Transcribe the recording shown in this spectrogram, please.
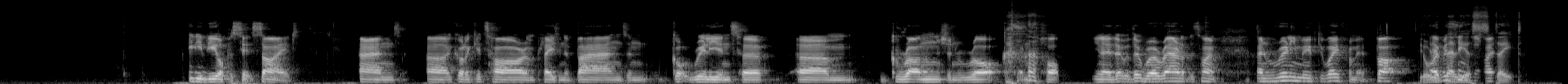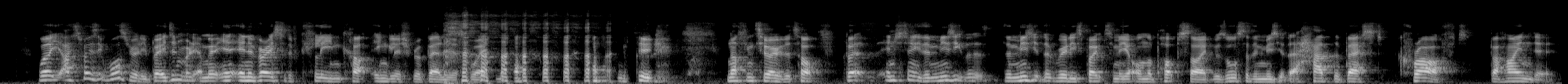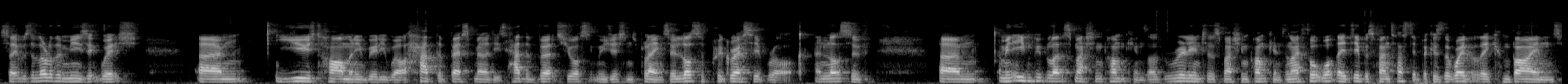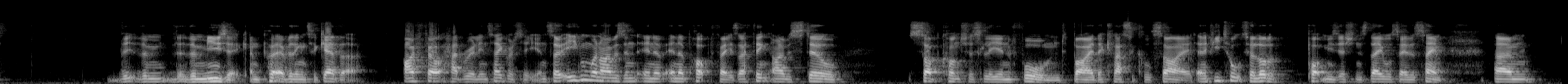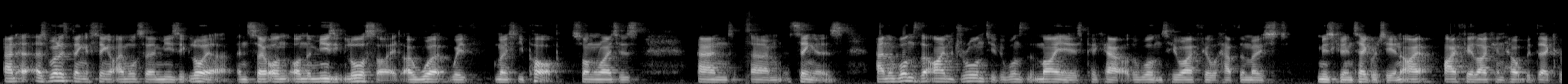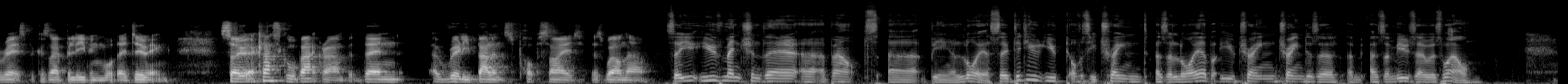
really the opposite side, and uh, got a guitar and played in a band and got really into um, grunge and rock and pop. You know that, that, were around at the time, and really moved away from it. But your rebellious I, state well, I suppose it was really, but it didn't really. I mean, in, in a very sort of clean-cut English rebellious way, nothing, too, nothing too over the top. But interestingly, the music that the music that really spoke to me on the pop side was also the music that had the best craft behind it. So it was a lot of the music which um, used harmony really well, had the best melodies, had the virtuosic musicians playing. So lots of progressive rock and lots of um, I mean, even people like Smashing Pumpkins. I was really into the Smashing Pumpkins, and I thought what they did was fantastic because the way that they combined the the, the music and put everything together, I felt had real integrity. And so even when I was in in a, in a pop phase, I think I was still subconsciously informed by the classical side. And if you talk to a lot of pop musicians, they will say the same. Um, and as well as being a singer, I'm also a music lawyer. And so on, on the music law side, I work with mostly pop songwriters and um, singers. And the ones that I'm drawn to, the ones that my ears pick out, are the ones who I feel have the most musical integrity. And I, I feel I can help with their careers because I believe in what they're doing. So a classical background, but then a really balanced pop side as well now. So you, have mentioned there uh, about uh, being a lawyer. So did you you obviously trained as a lawyer, but you trained trained as a, a as a muso as well?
